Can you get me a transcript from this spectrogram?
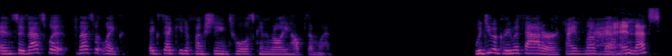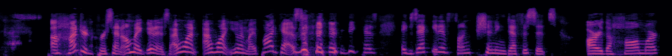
And so that's what that's what like executive functioning tools can really help them with. Would you agree with that or I love that. And that's a hundred percent. Oh my goodness. I want I want you on my podcast because executive functioning deficits are the hallmark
